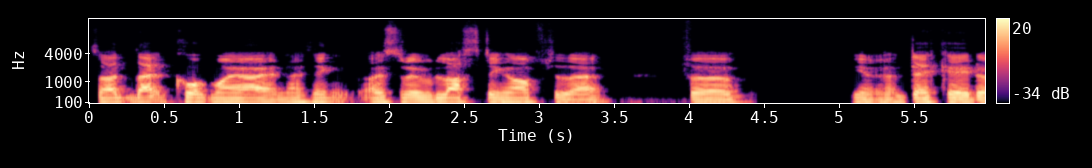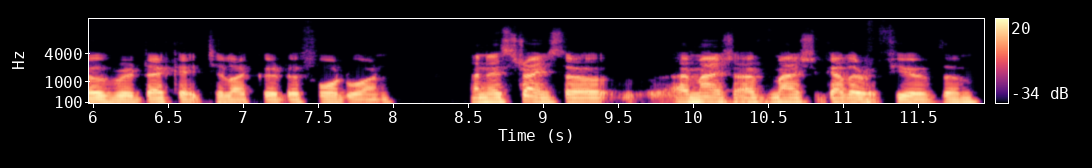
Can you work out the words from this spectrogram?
So that caught my eye. And I think I was sort of lusting after that for you know a decade over a decade till I could afford one, and it's strange. So I managed I've managed to gather a few of them,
